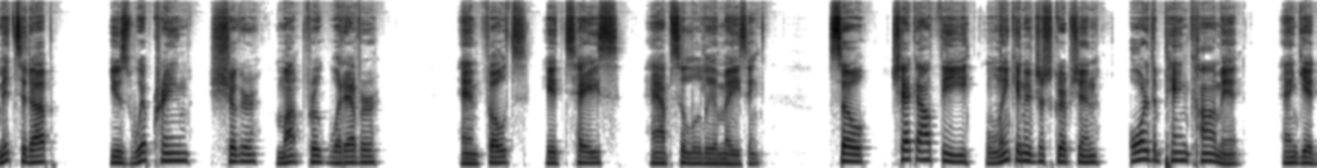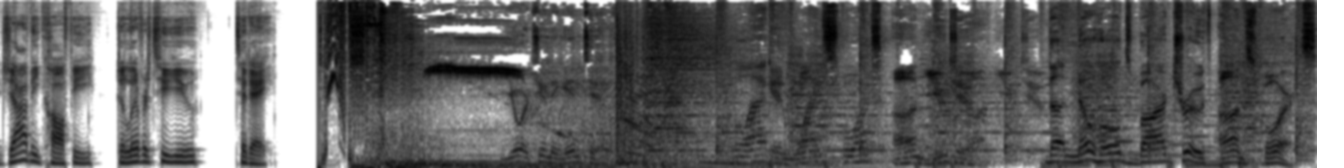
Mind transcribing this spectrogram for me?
mix it up, use whipped cream, sugar, monk fruit, whatever. And folks, it tastes absolutely amazing. So check out the link in the description or the pinned comment and get Javy coffee delivered to you today. You're tuning into Black and White Sports on YouTube. The no holds barred truth on sports.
